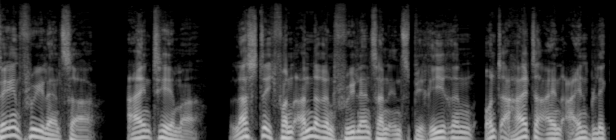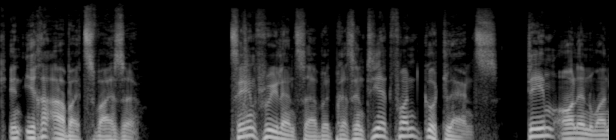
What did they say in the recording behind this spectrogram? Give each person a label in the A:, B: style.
A: 10 Freelancer, ein Thema. Lass dich von anderen Freelancern inspirieren und erhalte einen Einblick in ihre Arbeitsweise. 10 Freelancer wird präsentiert von Goodlands, dem All-in-One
